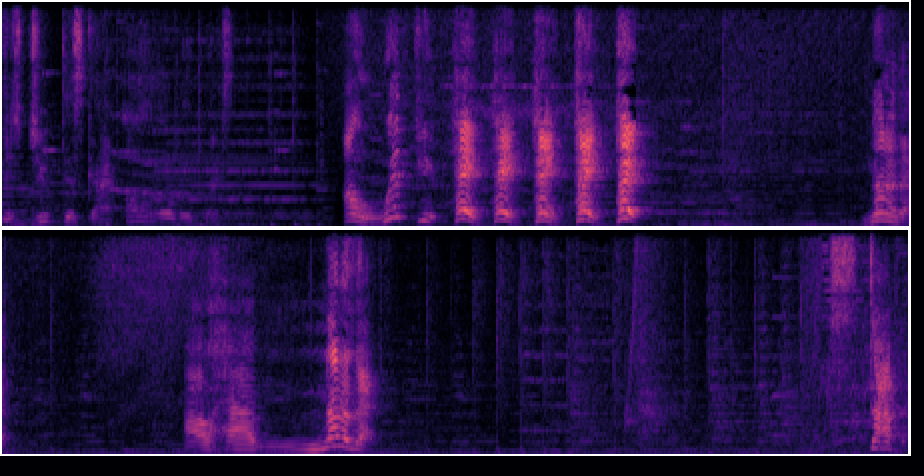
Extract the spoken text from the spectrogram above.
just juked this guy all over the place. I'll whip you. Hey, hey, hey, hey, hey! None of that. I'll have none of that. Stop it.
